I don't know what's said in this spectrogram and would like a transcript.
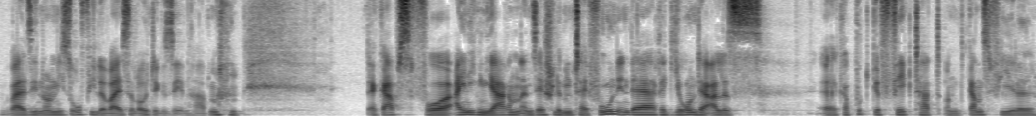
weil sie noch nicht so viele weiße Leute gesehen haben. Da gab es vor einigen Jahren einen sehr schlimmen Taifun in der Region, der alles äh, kaputt gefegt hat und ganz viel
